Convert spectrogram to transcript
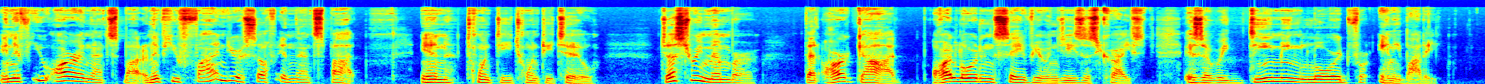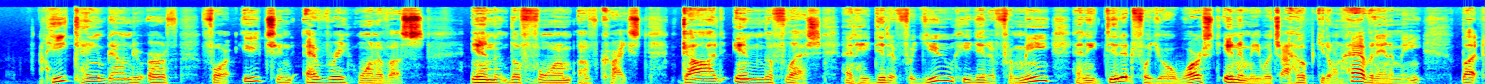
And if you are in that spot, and if you find yourself in that spot in 2022, just remember that our God, our Lord and Savior in Jesus Christ, is a redeeming Lord for anybody. He came down to earth for each and every one of us in the form of Christ. God in the flesh. And He did it for you, He did it for me, and He did it for your worst enemy, which I hope you don't have an enemy, but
